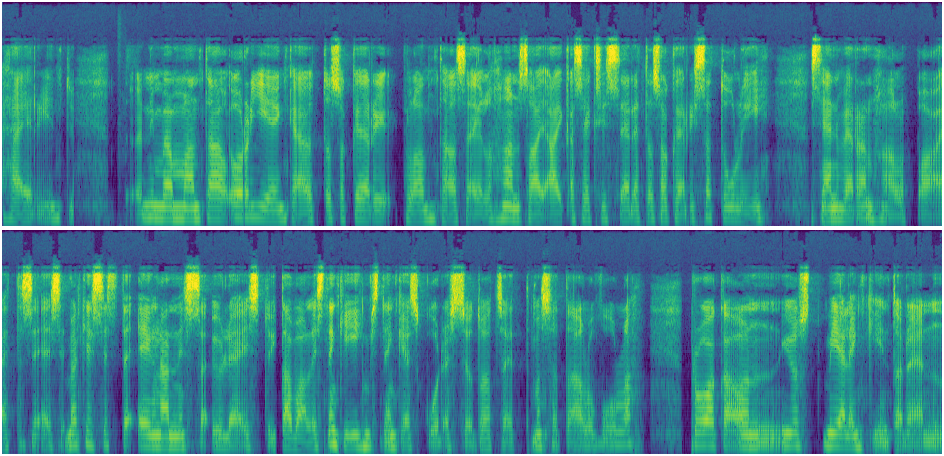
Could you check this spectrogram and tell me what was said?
häiriintyi. Nimenomaan tämä orjien käyttö sokeriplantaaseilla sai aikaiseksi sen, että sokerissa tuli sen verran halpaa, että se esimerkiksi sitten Englannissa yleistyi tavallistenkin ihmisten keskuudessa jo 1700-luvulla. Ruoka on just mielenkiintoinen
